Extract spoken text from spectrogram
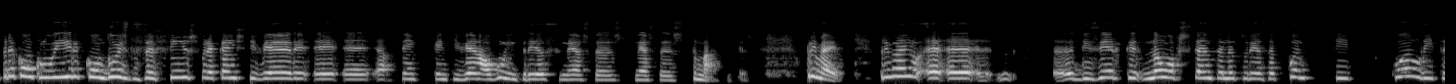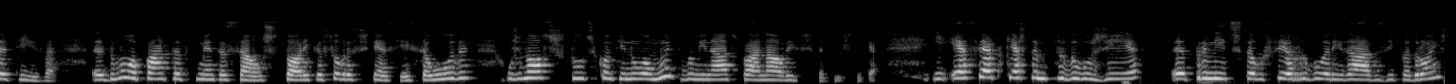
para concluir com dois desafios para quem estiver, eh, eh, quem tiver algum interesse nestas, nestas temáticas. Primeiro, primeiro eh, dizer que, não obstante a natureza qualitativa de boa parte da documentação histórica sobre assistência e saúde, os nossos estudos continuam muito dominados pela análise estatística. E é certo que esta metodologia permite estabelecer regularidades e padrões,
